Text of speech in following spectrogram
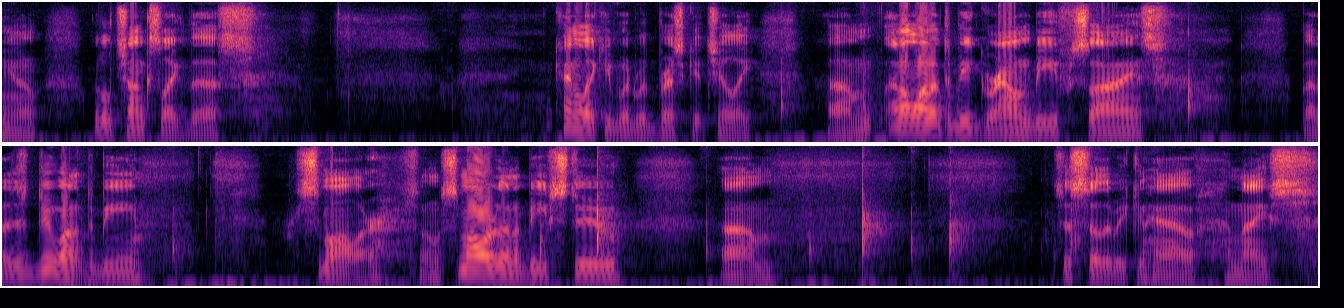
you know, little chunks like this. Kind of like you would with brisket chili. Um, I don't want it to be ground beef size, but I just do want it to be smaller. So smaller than a beef stew. Um, just so that we can have a nice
